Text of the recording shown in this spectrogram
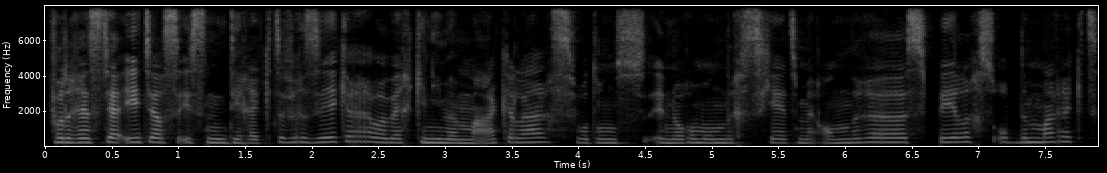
Voor de rest, ja, Etias is een directe verzekeraar. We werken niet met makelaars, wat ons enorm onderscheidt met andere spelers op de markt.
